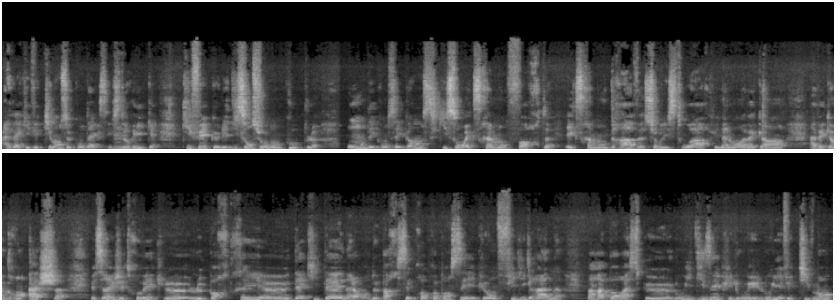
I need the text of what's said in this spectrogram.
avec effectivement ce contexte historique qui fait que les dissensions dans le couple ont des conséquences qui sont extrêmement fortes, extrêmement graves sur l'histoire finalement avec un, avec un grand H. Mais c'est vrai que j'ai trouvé que le, portrait euh, d'Aquitaine, alors de par ses propres pensées et puis en filigrane par rapport à ce que Louis disait, puis Louis, effectivement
